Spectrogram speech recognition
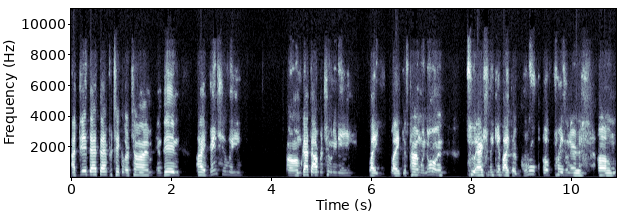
I did that that particular time, and then I eventually um, got the opportunity, like like as time went on, to actually get like a group of prisoners um,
